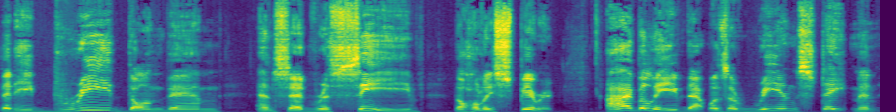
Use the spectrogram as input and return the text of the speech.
that he breathed on them and said, Receive the Holy Spirit. I believe that was a reinstatement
